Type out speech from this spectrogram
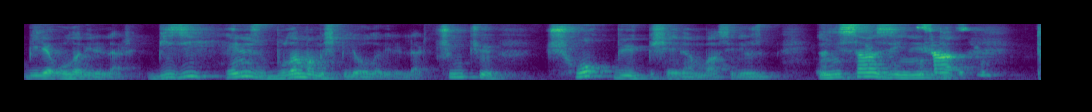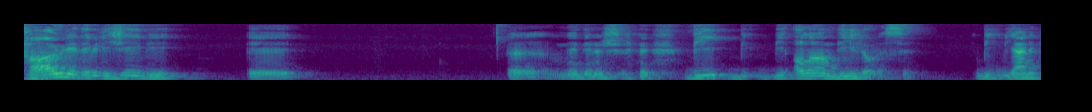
bile olabilirler. Bizi henüz bulamamış bile olabilirler. Çünkü çok büyük bir şeyden bahsediyoruz. İnsan zihninin ta- tahayyül edebileceği bir e, e, ne denir bir, bir, bir alan değil orası. Bir, yani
